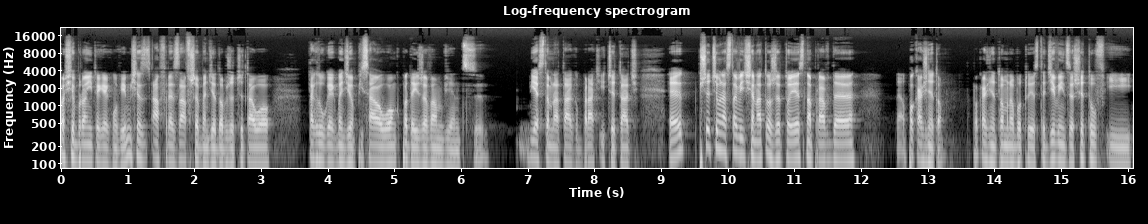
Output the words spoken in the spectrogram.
to się broni, tak jak mówię. Mi się z Afre zawsze będzie dobrze czytało, tak długo jak będzie opisało Łąk, podejrzewam, więc y, jestem na tak brać i czytać. E, przy czym nastawić się na to, że to jest naprawdę no, pokaźny tom. Pokaźny tom, no bo tu jest te dziewięć zeszytów i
